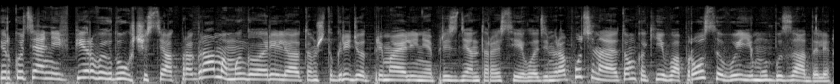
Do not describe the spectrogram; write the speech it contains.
Иркутяне, в первых двух частях программы мы говорили о том, что грядет прямая линия президента России Владимира Путина и о том, какие вопросы вы ему бы задали.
